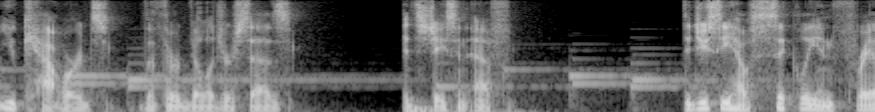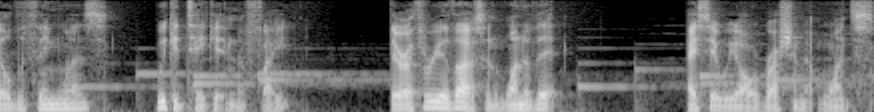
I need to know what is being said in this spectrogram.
You cowards, the third villager says. It's Jason F. Did you see how sickly and frail the thing was? We could take it in a fight. There are three of us and one of it. I say we all rush him at once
